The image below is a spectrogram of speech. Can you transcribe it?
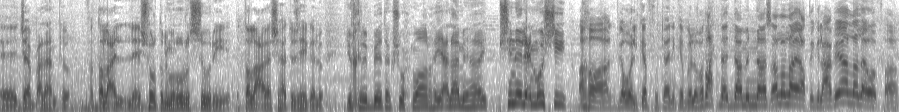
آه، جاب علامته فطلع الشرطي المرور السوري طلع على شهادته زي قال له يخرب بيتك شو حمار هي علامة هاي؟ شنو العم وشي أخا أول كف وثاني كف قال له فضحتنا قدام الناس الله لا يعطيك العافية الله لا يوفقها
